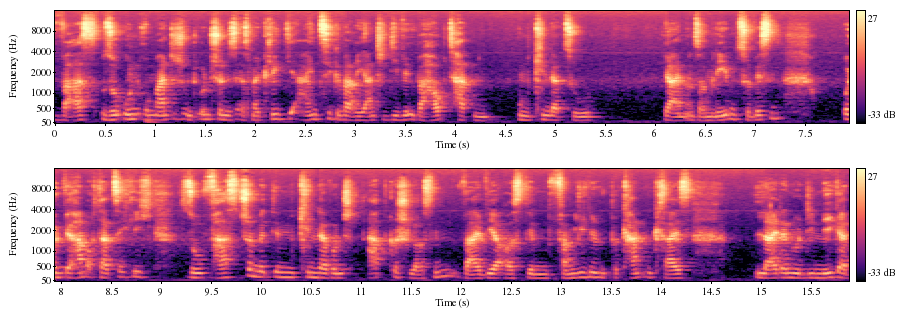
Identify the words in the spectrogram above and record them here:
war es so unromantisch und unschön, es erstmal klingt, die einzige Variante, die wir überhaupt hatten, um Kinder zu, ja, in unserem Leben zu wissen. Und wir haben auch tatsächlich so fast schon mit dem Kinderwunsch abgeschlossen, weil wir aus dem Familien- und Bekanntenkreis leider nur die negat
